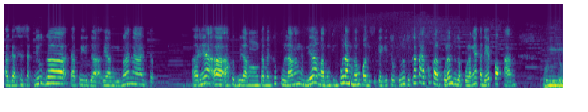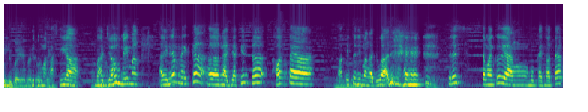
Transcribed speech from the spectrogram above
Agak sesak juga tapi juga yang gimana gitu. Akhirnya uh, aku bilang temanku pulang dia nggak mungkin pulang dong kondisi kayak gitu. Dulu juga kan aku kalau pulang juga pulangnya ke Depok kan. Oh, di, jauh juga ya berarti rumah iya bah jauh memang. Akhirnya mereka uh, ngajakin ke hotel. Waktu hmm. itu di. Mangga Dua deh. Terus temanku yang bukan hotel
